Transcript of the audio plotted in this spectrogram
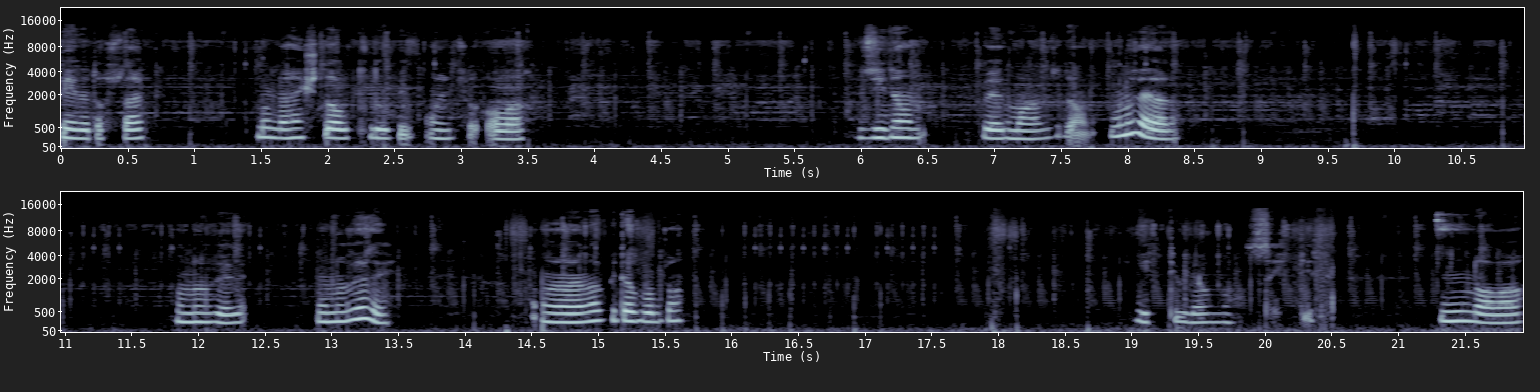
Belə dostlar. Burada 86'lı bir oyuncu alaq. Zidane verməm Zidane. Bunu verərəm. Bunu ver. Bunu verək. Ona bir de buradan. 7 bir de bundan 8. Bunu da alaq.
